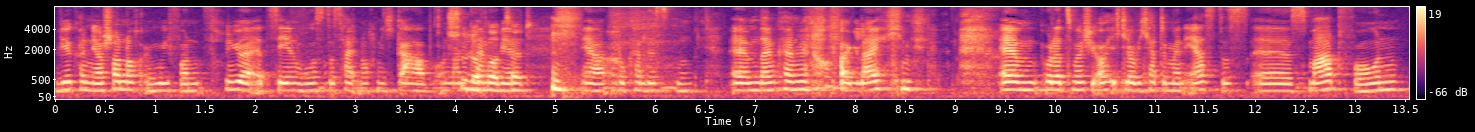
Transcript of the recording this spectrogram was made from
wir können ja schon noch irgendwie von früher erzählen, wo es das halt noch nicht gab. Und dann Schüler können wir, Ja, Lokalisten. Ähm, dann können wir noch vergleichen. ähm, oder zum Beispiel auch, ich glaube, ich hatte mein erstes äh, Smartphone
